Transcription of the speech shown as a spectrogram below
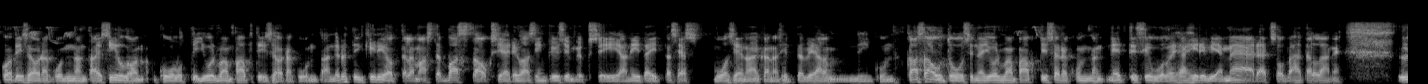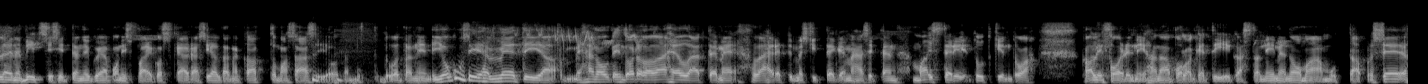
kotiseurakunnan seurakunnan tai silloin kuuluttiin Jurvan baptiseurakuntaan, niin ryhdyttiin kirjoittelemaan sitten vastauksia erilaisiin kysymyksiin ja niitä itse asiassa vuosien aikana sitten vielä niin kuin kasautuu sinne Jurvan baptiseurakunnan nettisivuille ihan hirviä määrä, että se on vähän tällainen yleinen vitsi sitten nykyään monissa paikoissa käydään sieltä aina katsomassa asioita, mutta tuota, niin joku siihen veti ja mehän oltiin todella lähellä, että me lähdetty myöskin tekemään sitten maisteritutkintoa Kalifornian apologetiikasta nimenomaan, mutta se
